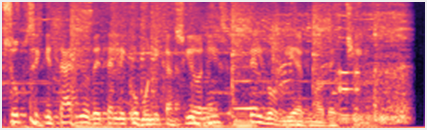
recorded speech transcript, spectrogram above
subsecretario de Telecomunicaciones del Gobierno de Chile.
